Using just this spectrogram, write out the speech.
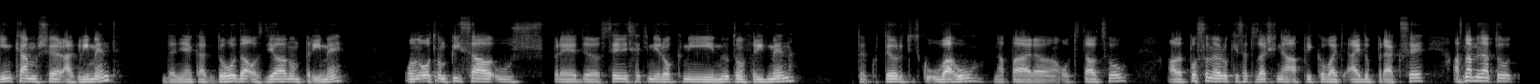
income share agreement, teda nejaká dohoda o vzdielanom príjme, on o tom písal už pred 70 rokmi Milton Friedman, takú teoretickú úvahu na pár eh, odstavcov, ale posledné roky sa to začína aplikovať aj do praxe a znamená to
